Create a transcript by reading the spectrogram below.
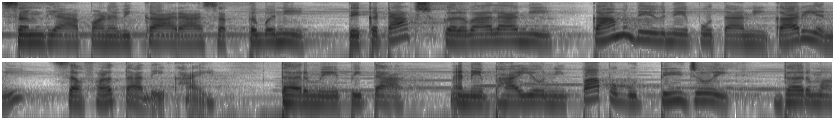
સંધ્યા પણ વિકારાસક્ત બની. તે કટાક્ષ કરવા લાગી. કામદેવને પોતાની કાર્યની સફળતા દેખાય ધર્મે પિતા અને ભાઈઓની પાપ બુદ્ધિ જોઈ ધર્મ.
